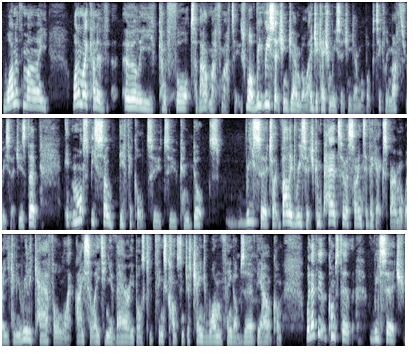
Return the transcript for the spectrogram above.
One of my one of my kind of early kind of thoughts about mathematics, well, re- research in general, education research in general, but particularly maths research, is that it must be so difficult to to conduct research like valid research compared to a scientific experiment where you can be really careful like isolating your variables keep things constant just change one thing observe the outcome. Whenever it comes to research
